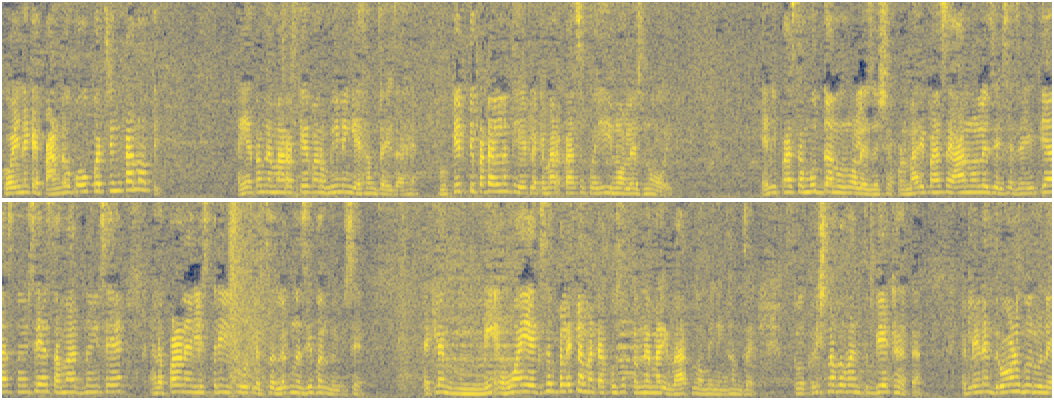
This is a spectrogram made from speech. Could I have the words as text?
કોઈને કે પાંડવો ઉપર ચિંતા નહોતી. અહીંયા તમને મારો કહેવાનો મિનિંગ એ સમજાઈ જાય હું કીર્તિ પટેલ નથી, એટલે કે મારી પાસે કોઈ નોલેજ ન હોય. એની પાસે મુદ્દાનું નોલેજ હશે, પણ મારી પાસે આ નોલેજ હશે જે ઇતિહાસનું છે, સમાજનું છે, અને પરણેલી સ્ત્રી છું, એટલે લગ્ન જીવનનું છે. એટલે હું અહીં એક્ઝામ્પલ એટલા માટે આપું છું તમને મારી વાતનો મિનિંગ સમજાય. તો કૃષ્ણ ભગવાન બેઠા હતા, એટલે એને દ્રોણ ગુરુને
